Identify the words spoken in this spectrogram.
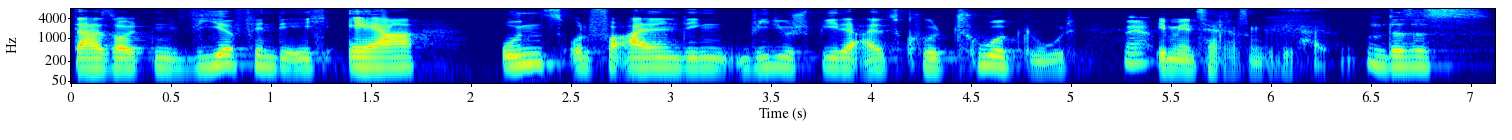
Da sollten wir, finde ich, eher uns und vor allen Dingen Videospiele als Kulturgut ja. im Interessengebiet halten. Und das ist,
